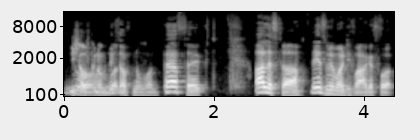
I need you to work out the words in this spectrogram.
nicht ja, aufgenommen nicht worden. aufgenommen worden. Perfekt. Alles klar. Lesen wir mal die Frage vor.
